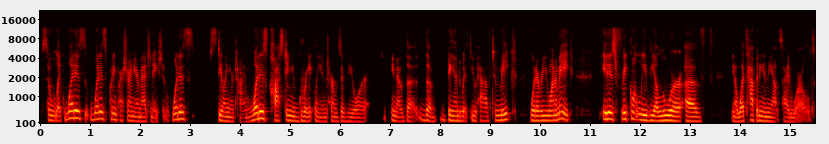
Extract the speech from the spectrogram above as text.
So like what is what is putting pressure on your imagination? What is stealing your time? What is costing you greatly in terms of your you know the the bandwidth you have to make whatever you want to make? It is frequently the allure of you know what's happening in the outside world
